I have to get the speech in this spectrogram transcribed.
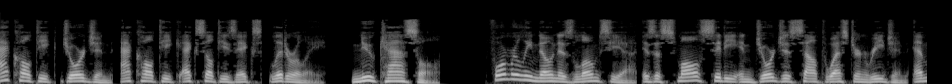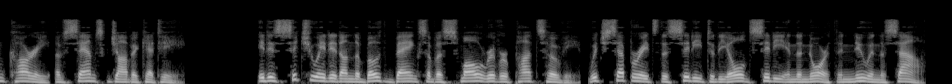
Akaltik Georgian, Akaltik Exeltis X, literally, New Castle, formerly known as Lomsia is a small city in Georgia's southwestern region of Samtskhe Javakheti. It is situated on the both banks of a small river Potskhovi, which separates the city to the Old City in the north and New in the south.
